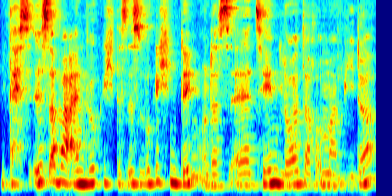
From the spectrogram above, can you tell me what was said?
Das ist aber ein wirklich, das ist wirklich ein Ding und das erzählen Leute auch immer wieder.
